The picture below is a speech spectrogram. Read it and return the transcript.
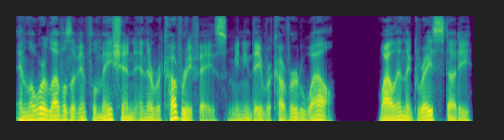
and lower levels of inflammation in their recovery phase, meaning they recovered well. While in the GRACE study,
